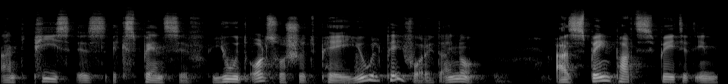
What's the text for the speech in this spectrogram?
and peace is expensive. You would also should pay. You will pay for it, I know. As Spain participated in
